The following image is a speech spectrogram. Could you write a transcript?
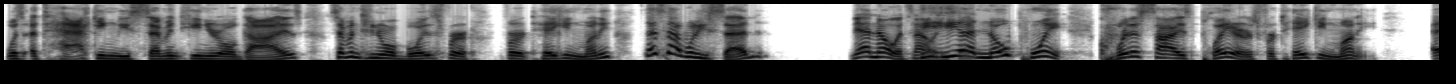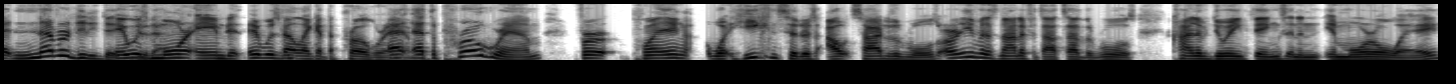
was attacking these 17 year old guys, 17 year old boys for for taking money. That's not what he said. yeah, no, it's not. He, he said. at no point criticized players for taking money. At never did he. do it was more aimed at It was felt like at the program. at, at the program for playing what he considers outside of the rules, or even if it's not if it's outside of the rules, kind of doing things in an immoral way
